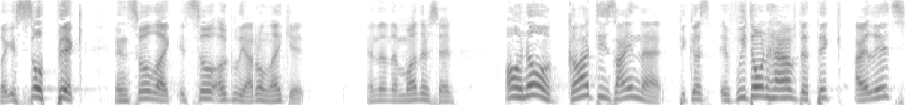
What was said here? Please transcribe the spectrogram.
Like it's so thick and so like, it's so ugly. I don't like it. And then the mother said, Oh no, God designed that because if we don't have the thick eyelids,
